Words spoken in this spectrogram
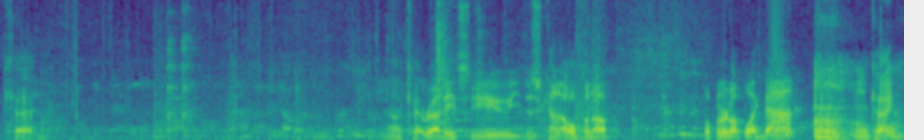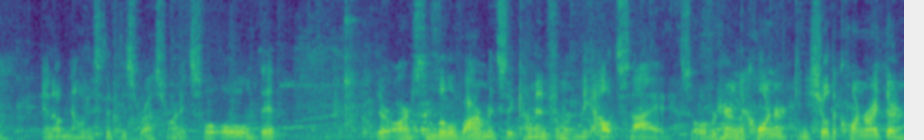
Okay. Okay, ready? So you, you just kind of open up, open it up like that. okay. And I've noticed that this restaurant, it's so old that there are some little varmints that come in from the outside. So over here in the corner, can you show the corner right there?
